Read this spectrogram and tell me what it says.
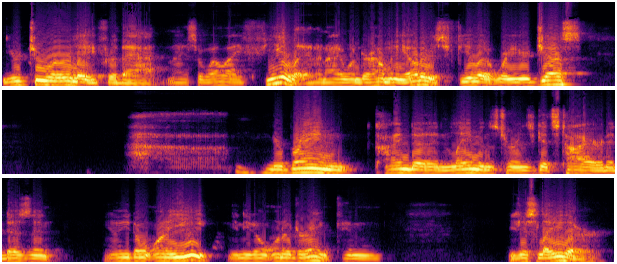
you're too early for that. And i said well i feel it and i wonder how many others feel it where you're just your brain kind of in layman's terms gets tired and doesn't you know, you don't want to eat and you don't want to drink and you just lay there.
